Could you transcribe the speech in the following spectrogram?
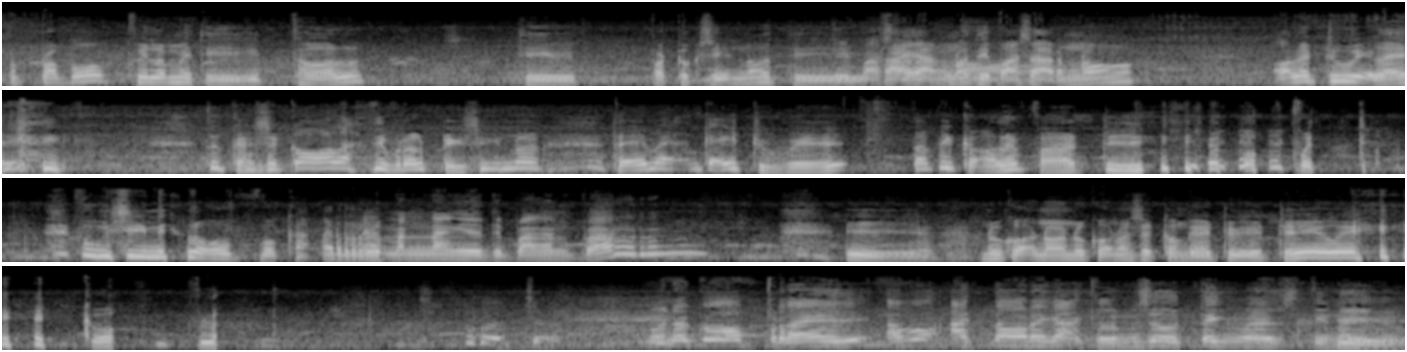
p- apa filmnya di dol di produksi no di Dipasarno. tayangno di pasarno oleh duit lah tugas sekolah di produksi no DM kayak duit tapi gak oleh badi. Fungsi ini lopo gak Nek menang ya dipangan bareng. iya nukokno nukokno sego gak duit dhewe. Goblok. Ngono kopra apa aktore gak gelem syuting Mas dina Iya.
